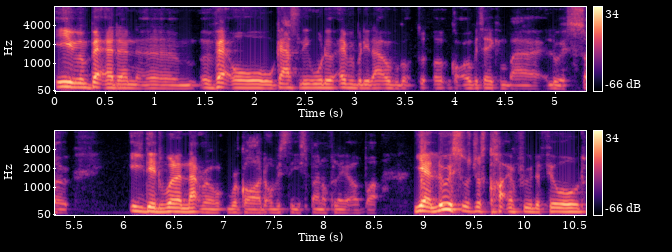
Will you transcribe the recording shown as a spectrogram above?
Even better than um, Vettel, Gasly, all the everybody that over got, got overtaken by Lewis. So he did well in that re- regard. Obviously, he span off later, but yeah, Lewis was just cutting through the field.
